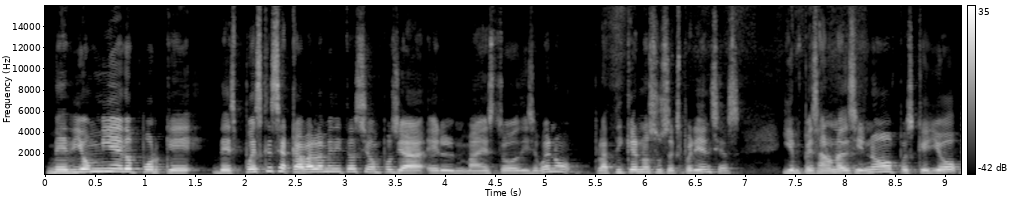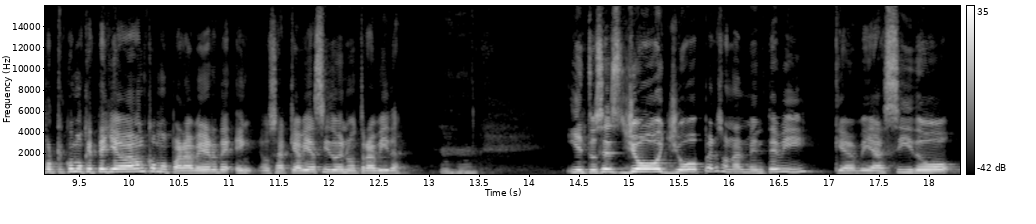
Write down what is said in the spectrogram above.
Me dio miedo porque después que se acaba la meditación, pues ya el maestro dice, bueno, platíquenos sus experiencias. Y empezaron a decir, no, pues que yo, porque como que te llevaban como para ver, de, en- o sea, que había sido en otra vida. Y entonces yo, yo personalmente vi que había sido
